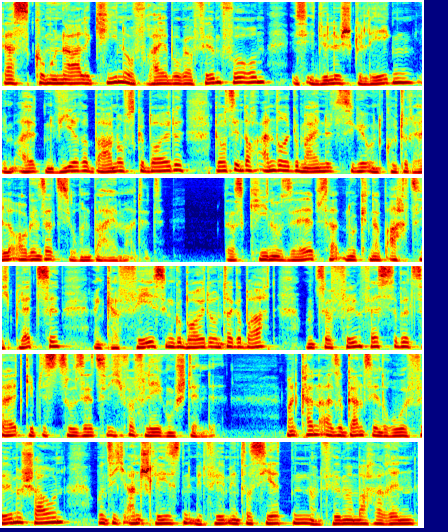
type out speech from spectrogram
Das kommunale Kino Freiburger Filmforum ist idyllisch gelegen im alten Viere Bahnhofsgebäude. Dort sind auch andere gemeinnützige und kulturelle Organisationen beheimatet. Das Kino selbst hat nur knapp 80 Plätze, ein Café ist im Gebäude untergebracht und zur Filmfestivalzeit gibt es zusätzliche Verpflegungsstände. Man kann also ganz in Ruhe Filme schauen und sich anschließend mit Filminteressierten und Filmemacherinnen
